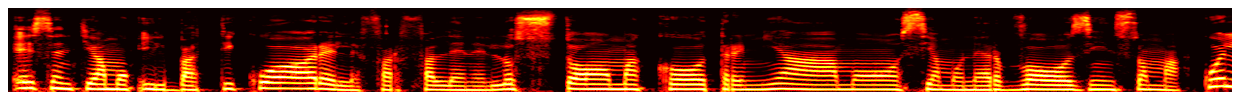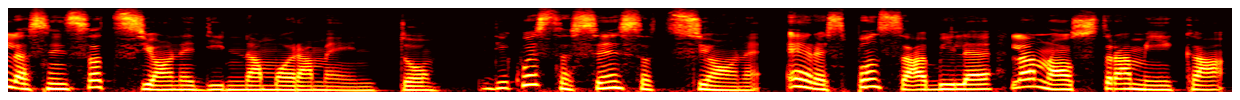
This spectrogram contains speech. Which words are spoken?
e sentiamo il batticuore, le farfalle nello stomaco, tremiamo, siamo nervosi, insomma, quella sensazione di innamoramento. Di questa sensazione è responsabile la nostra amica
